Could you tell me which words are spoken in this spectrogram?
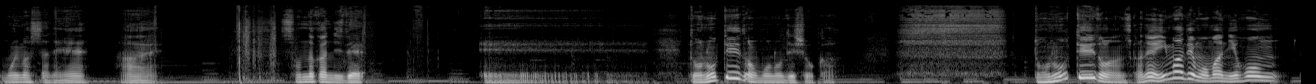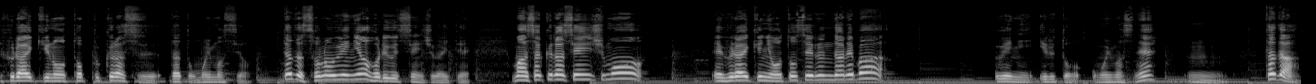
思いましたね。はい。そんな感じでえー、どの程度のものでしょうか。どの程度なんですかね。今でもまあ日本フライ級のトップクラスだと思いますよ。ただその上には堀口選手がいてまあ朝倉選手もえフライ級に落とせるんであれば上にいると思いますね。うん。ただ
